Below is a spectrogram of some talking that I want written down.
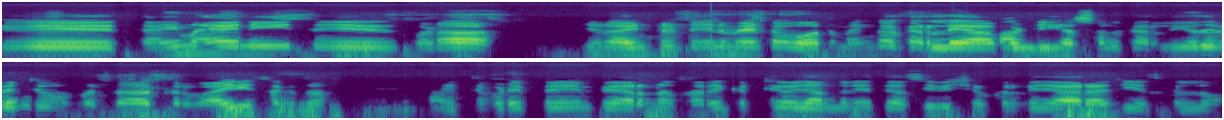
ਕਿ ਟਾਈਮ ਹੈ ਨਹੀਂ ਤੇ ਬੜਾ ਜਿਹੜਾ ਐਂਟਰਟੇਨਮੈਂਟ ਬਹੁਤ ਮਹਿੰਗਾ ਕਰ ਲਿਆ ਵੱਡੀ ਹਸਲ ਕਰ ਲਈ ਉਹਦੇ ਵਿੱਚ ਉਹ ਬੰਦਾ ਕਰਵਾ ਹੀ ਨਹੀਂ ਸਕਦਾ। ਇੱਥੇ ਬੜੇ ਪ੍ਰੇਮ ਪਿਆਰ ਨਾਲ ਸਾਰੇ ਇਕੱਠੇ ਹੋ ਜਾਂਦੇ ਨੇ ਤੇ ਅਸੀਂ ਵੀ ਸ਼ੁਕਰਗੁਜ਼ਾਰ ਆ ਜੀ ਇਸ ਗੱਲੋਂ।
